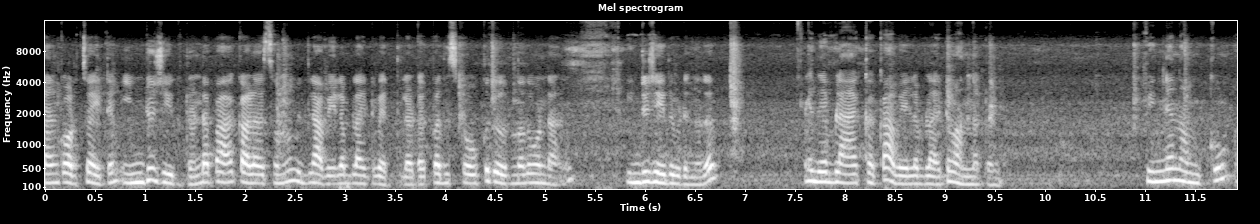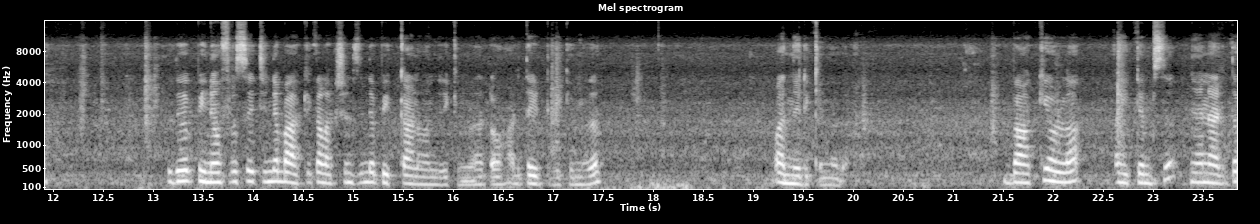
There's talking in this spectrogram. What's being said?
ഞാൻ കുറച്ച് ഐറ്റം ഇൻഡു ചെയ്തിട്ടുണ്ട്. അപ്പോൾ ആ കളേഴ്സൊന്നും ഇതിൽ അവൈലബിൾ ആയിട്ട് വരത്തില്ല കേട്ടോ. ഇപ്പോൾ അത് സ്റ്റോക്ക് തീർന്നത് കൊണ്ടാണ്. ഇന്റു ചെയ്ത് വിടുന്നത്. ഇതേ ബ്ലാക്കൊക്കെ അവൈലബിൾ ആയിട്ട് വന്നിട്ടുണ്ട്. പിന്നെ നമുക്കും ഇത് പിനോഫർ സെറ്റിന്റെ ബാക്കി കളക്ഷൻസിന്റെ പിക്കാണ് വന്നിരിക്കുന്നത് കേട്ടോ. അടുത്ത ഇട്ടിരിക്കുന്നത്. വന്നിരിക്കുന്നത്. ബാക്കിയുള്ള ഐറ്റംസ് ഞാൻ അടുത്ത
